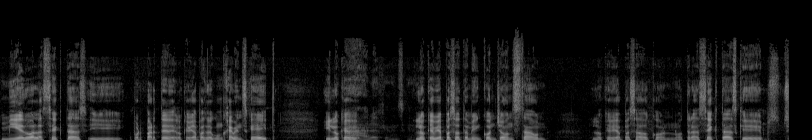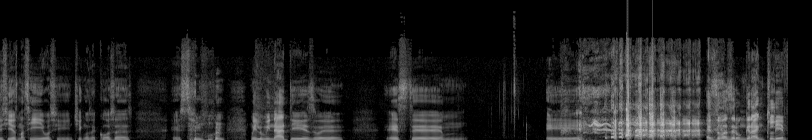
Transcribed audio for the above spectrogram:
miedo a las sectas y por parte de lo que había pasado con Heaven's Gate y lo que, Ah, lo que había pasado también con Johnstown, lo que había pasado con otras sectas que pues, suicidios masivos y chingos de cosas. Este, mon- Illuminatis, güey. Este... y- Esto va a ser un gran clip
